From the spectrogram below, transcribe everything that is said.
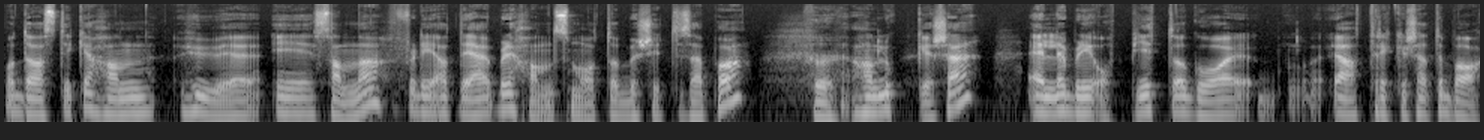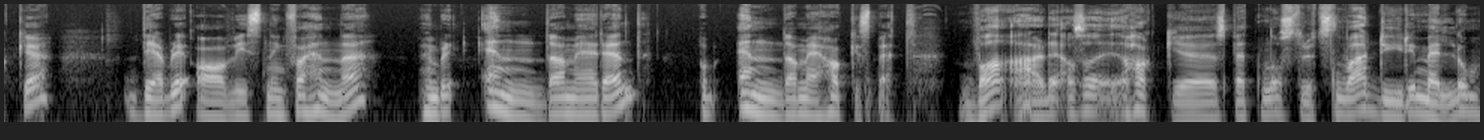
Og da stikker han huet i sanda, fordi at det blir hans måte å beskytte seg på. Han lukker seg, eller blir oppgitt og går Ja, trekker seg tilbake. Det blir avvisning for henne. Hun blir enda mer redd, og enda mer hakkespett. Hva er det, altså hakkespetten og strutsen, hva er dyr imellom?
